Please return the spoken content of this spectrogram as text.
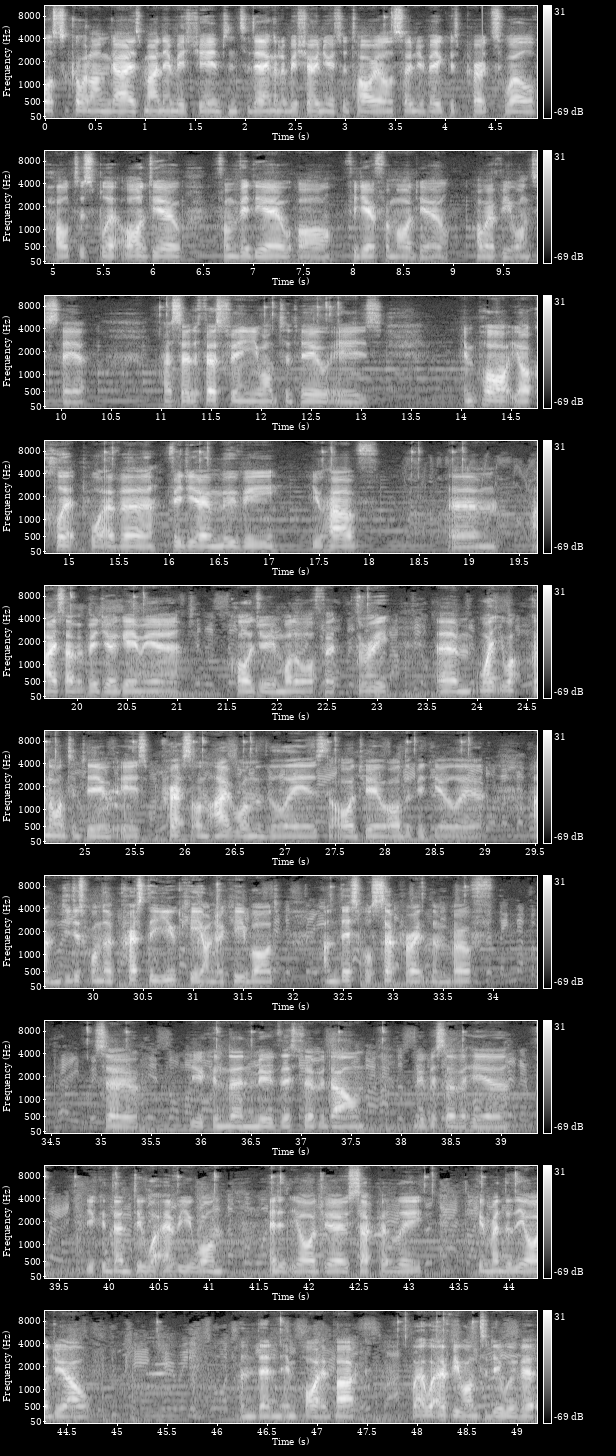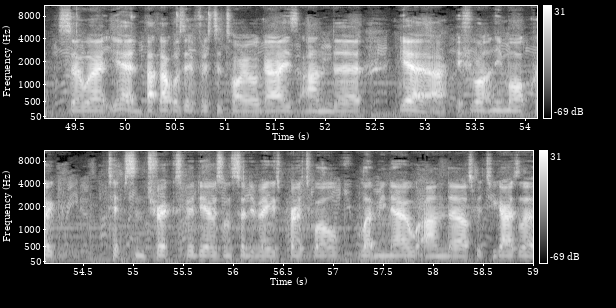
What's going on guys, my name is James and today I'm going to be showing you a tutorial on Sony Vegas Pro 12 how to split audio from video or video from audio, however you want to say it. Uh, so the first thing you want to do is import your clip, whatever video movie you have. Um, I have a video game here, Call of Duty Modern Warfare 3. Um, what you're going to want to do is press on either one of the layers, the audio or the video layer, and you just want to press the U key on your keyboard, and this will separate them both. So you can then move this further down, move this over here. You can then do whatever you want, edit the audio separately, you can render the audio out, and then import it back whatever you want to do with it. So uh, yeah, that, that was it for this tutorial guys and uh, yeah, if you want any more quick tips and tricks videos on Sony Vegas Pro 12 let me know and uh, I'll speak to you guys later.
